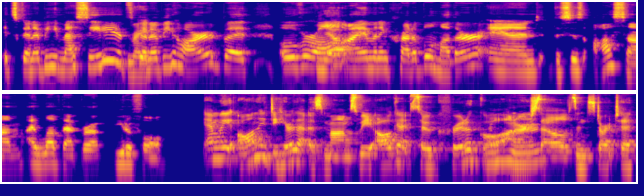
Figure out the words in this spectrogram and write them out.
it's going to be messy. It's right. going to be hard, but overall, I am an incredible mother and this is awesome. I love that, Brooke. Beautiful. And we all need to hear that as moms. We all get so critical mm-hmm. on ourselves and start to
